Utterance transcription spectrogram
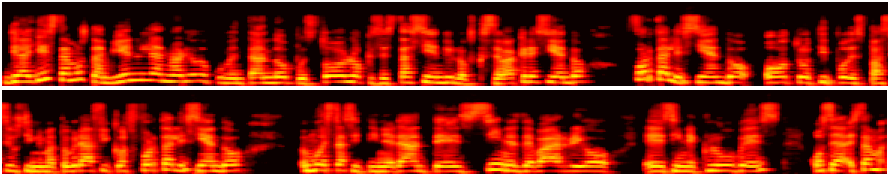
Y ahí estamos también en el anuario documentando pues todo lo que se está haciendo y lo que se va creciendo, fortaleciendo otro tipo de espacios cinematográficos, fortaleciendo muestras itinerantes, cines de barrio, eh, cineclubes, o sea, estamos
